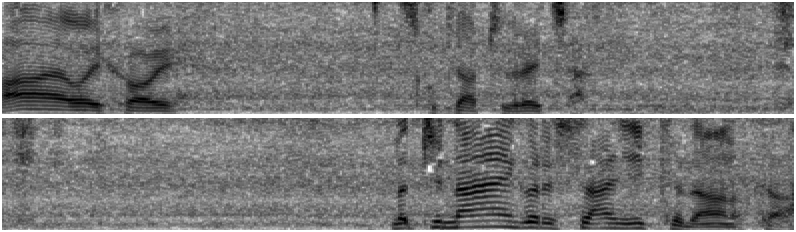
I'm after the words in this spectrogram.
A evo ih ovi skupljači vreća. Znači, najgore sranje ikada, ono kao,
